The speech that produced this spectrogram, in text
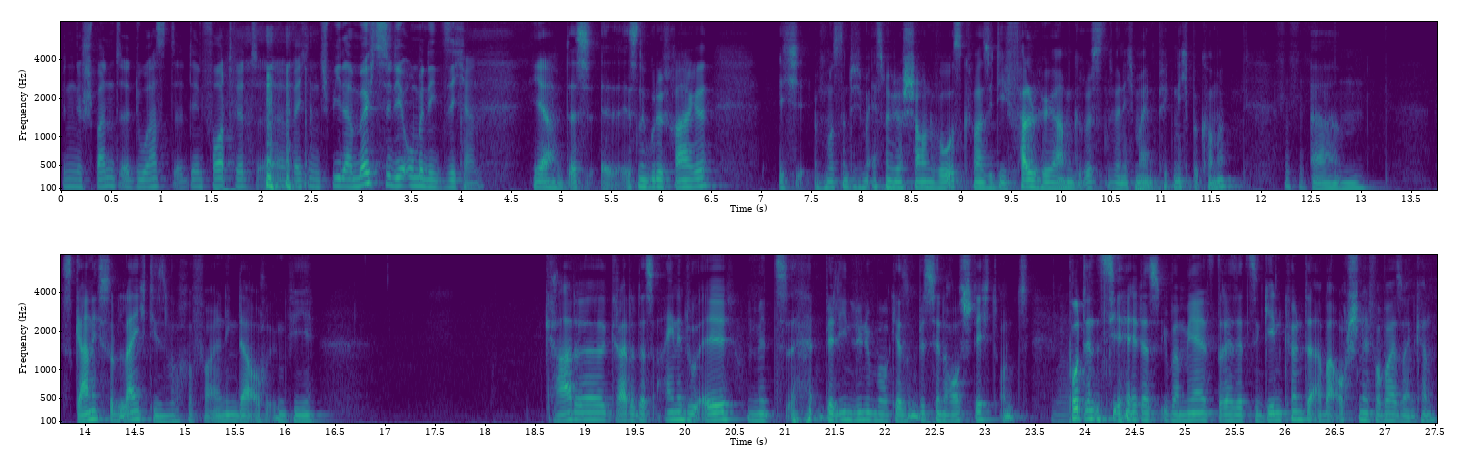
Bin gespannt, äh, du hast den Vortritt. Äh, welchen Spieler möchtest du dir unbedingt sichern? Ja, das äh, ist eine gute Frage. Ich muss natürlich erstmal wieder schauen, wo ist quasi die Fallhöhe am größten, wenn ich meinen Pick nicht bekomme. ähm, ist gar nicht so leicht diese Woche, vor allen Dingen da auch irgendwie gerade gerade das eine Duell mit Berlin-Lüneburg ja so ein bisschen raussticht und ja. potenziell das über mehr als drei Sätze gehen könnte, aber auch schnell vorbei sein kann.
